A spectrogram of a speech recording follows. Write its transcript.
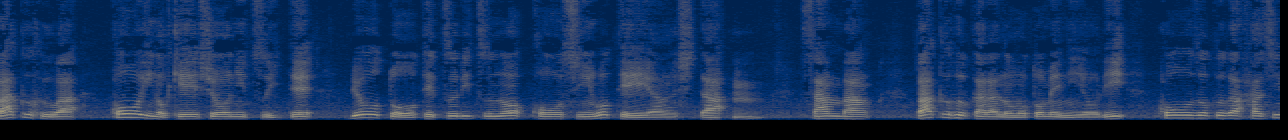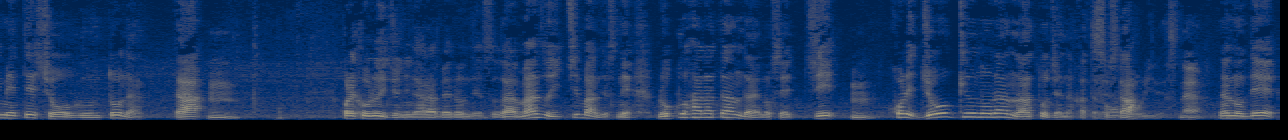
幕府は皇位の継承について両党設立の方針を提案した。うん。3番幕府からの求めにより皇族が初めて将軍となった。うん。これ古い順に並べるんですがまず1番ですね六原短大の設置。うん。これ上級の乱の後じゃなかったですか？ですね。なので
